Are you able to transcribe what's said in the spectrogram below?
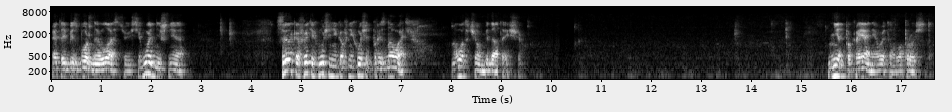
этой безбожной властью. И сегодняшняя церковь этих мучеников не хочет признавать. А вот в чем беда-то еще. Нет покаяния в этом вопросе. -то.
